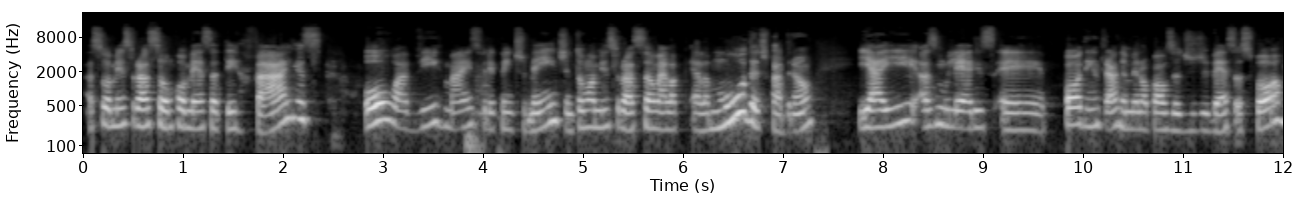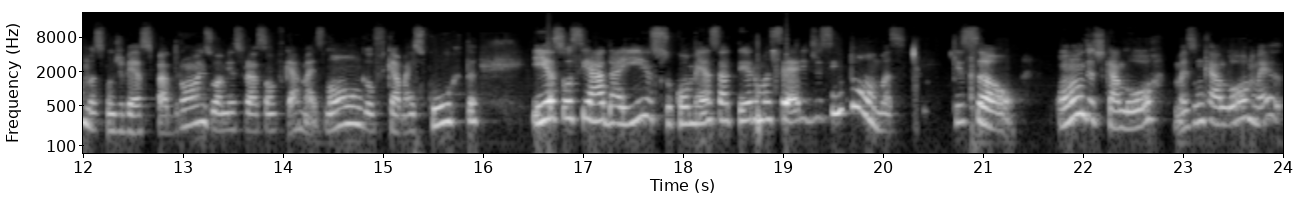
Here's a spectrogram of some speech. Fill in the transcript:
A sua menstruação começa a ter falhas, ou a vir mais frequentemente, então a menstruação ela, ela muda de padrão, e aí as mulheres é, podem entrar na menopausa de diversas formas, com diversos padrões, ou a menstruação ficar mais longa, ou ficar mais curta, e associada a isso, começa a ter uma série de sintomas, que são onda de calor, mas um calor não é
